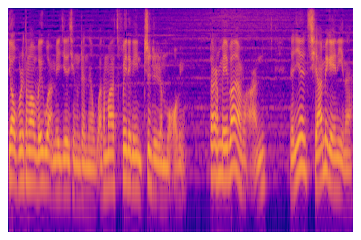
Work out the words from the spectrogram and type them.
要不是他妈尾管没结清，真的我他妈非得给你治治这毛病。但是没办法，人家钱没给你呢。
